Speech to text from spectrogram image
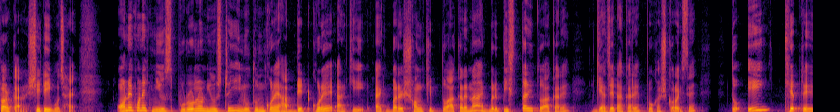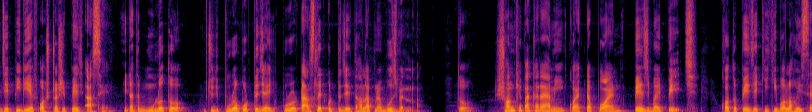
সরকার, সেটাই বোঝায়। অনেক অনেক নিউজ পুরনো নিউজটাই নতুন করে আপডেট করে আর কি একবারে সংক্ষিপ্ত আকারে না, একবারে বিস্তারিত আকারে গ্যাজেট আকারে প্রকাশ করা হয়েছে তো এই ক্ষেত্রে যে পিডিএফ অষ্টআশি পেজ আছে, এটাতে মূলত যদি পুরো পড়তে যাই, পুরো ট্রান্সলেট করতে যাই, তাহলে আপনারা বুঝবেন না। তো সংক্ষেপ আকারে আমি কয়েকটা পয়েন্ট পেজ বাই পেজ কত পেজে কি কি বলা হয়েছে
